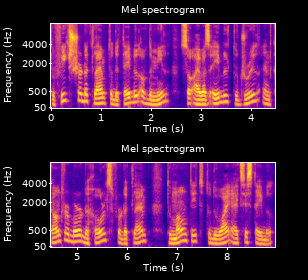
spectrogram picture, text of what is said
to fixture the clamp to the table of the mill so I was able to drill and counterbore the holes for the clamp to mount it to the y-axis table.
